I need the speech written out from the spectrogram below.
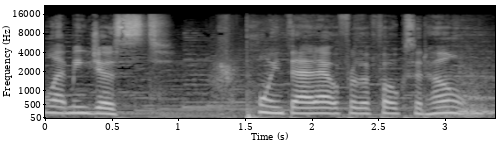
Let me just point that out for the folks at home.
